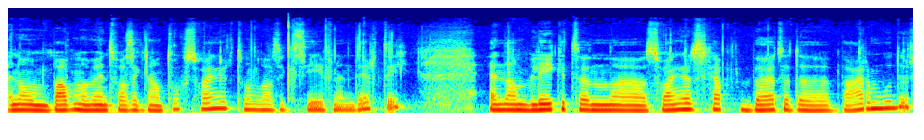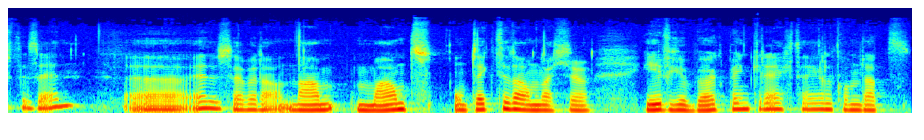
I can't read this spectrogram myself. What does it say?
en op een bepaald moment was ik dan toch zwanger, toen was ik 37. En dan bleek het een uh, zwangerschap buiten de baarmoeder te zijn. Uh, hè, dus hebben we dat na een maand ontdekte dat omdat je hevige buikpijn krijgt eigenlijk, omdat,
